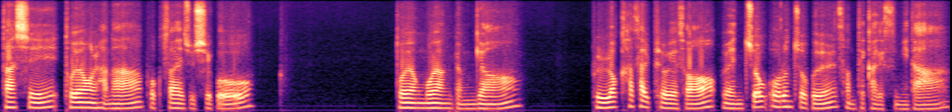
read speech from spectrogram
다시 도형을 하나 복사해 주시고 도형 모양 변경 블록 화살표에서 왼쪽 오른쪽을 선택하겠습니다.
